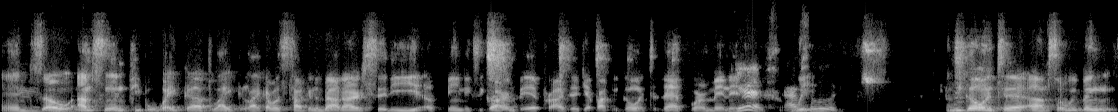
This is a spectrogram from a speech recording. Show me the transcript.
And mm-hmm. so I'm seeing people wake up like like I was talking about our city of Phoenix garden bed project. If I could go into that for a minute. Yes, absolutely. We, we go into um, so we've been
